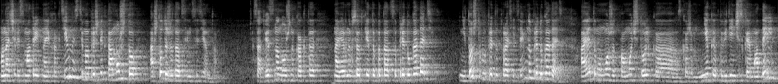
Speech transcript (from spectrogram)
мы начали смотреть на их активности, мы пришли к тому, что, а что дожидаться инцидента? Соответственно, нужно как-то, наверное, все-таки это пытаться предугадать не то чтобы предотвратить, а именно предугадать. А этому может помочь только, скажем, некая поведенческая модель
